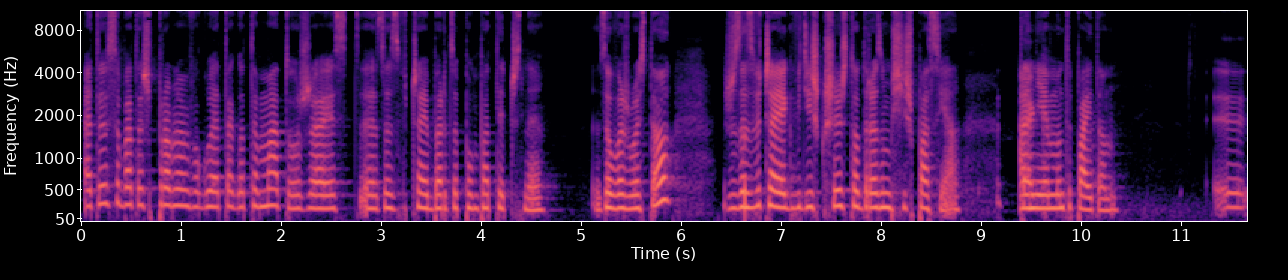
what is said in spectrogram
A to jest chyba też problem w ogóle tego tematu, że jest e, zazwyczaj bardzo pompatyczny. Zauważyłeś to? Że zazwyczaj jak widzisz krzyż, to od razu musisz pasja, tak. a nie Monty Python. Yy,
